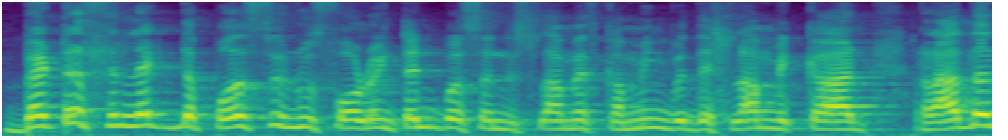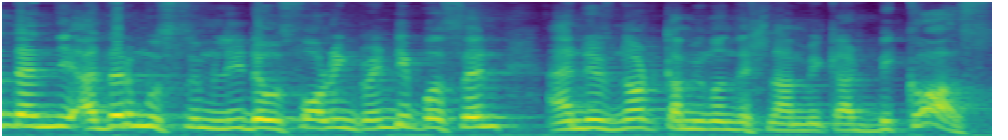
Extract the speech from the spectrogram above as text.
Better select the person who's following 10% Islam as coming with the Islamic card rather than the other Muslim leader who's following 20% and is not coming on the Islamic card because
